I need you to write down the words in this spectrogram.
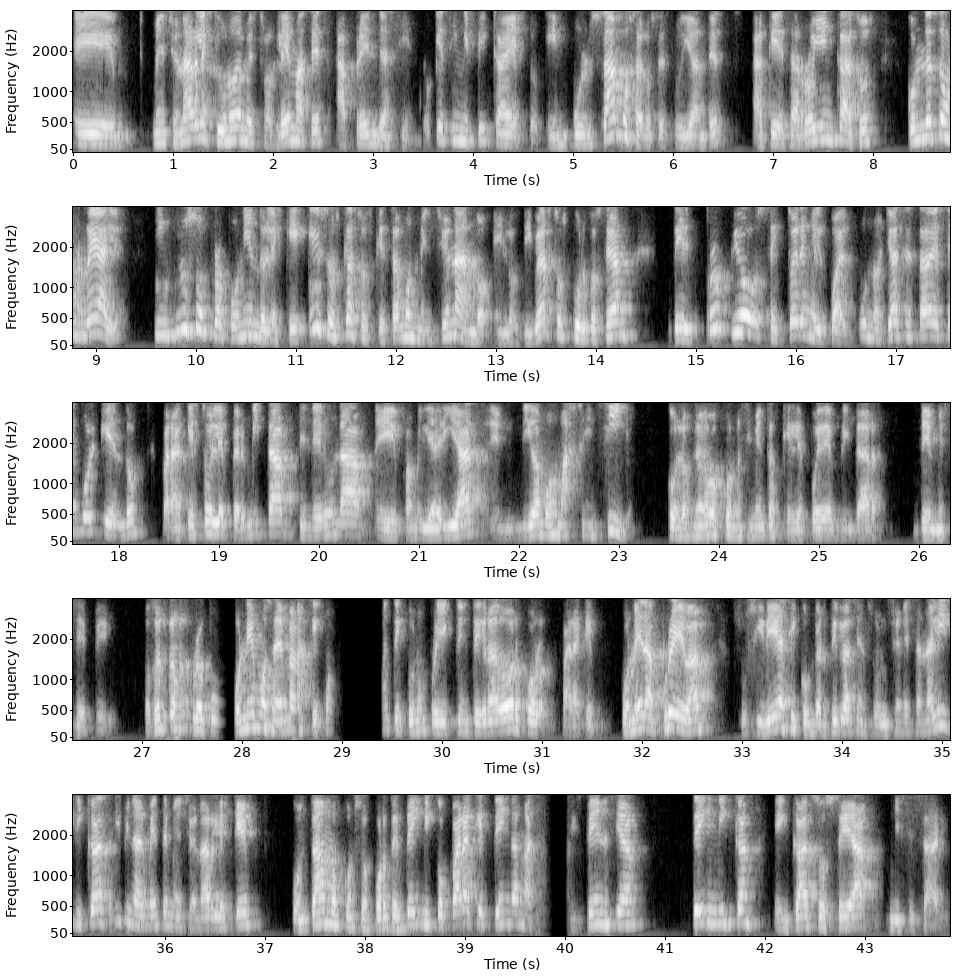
Eh, mencionarles que uno de nuestros lemas es aprende haciendo. ¿Qué significa esto? Que impulsamos a los estudiantes a que desarrollen casos con datos reales, incluso proponiéndoles que esos casos que estamos mencionando en los diversos cursos sean del propio sector en el cual uno ya se está desenvolviendo para que esto le permita tener una eh, familiaridad, eh, digamos, más sencilla con los nuevos conocimientos que le puede brindar DMCP. Nosotros proponemos además que cuenten con un proyecto integrador para que poner a prueba sus ideas y convertirlas en soluciones analíticas y finalmente mencionarles que contamos con soporte técnico para que tengan asistencia técnica en caso sea necesario.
